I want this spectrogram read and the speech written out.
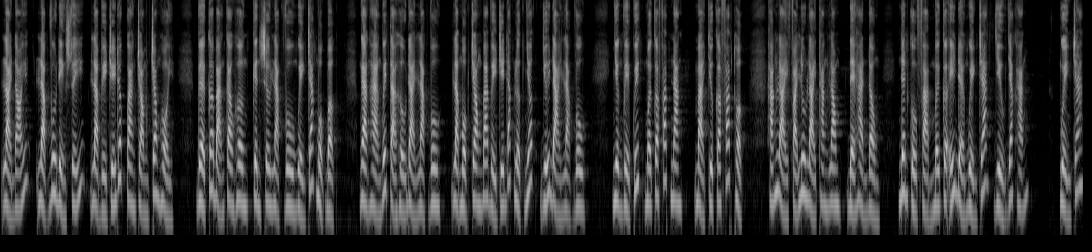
Lại nói, Lạc Vu Điện Xúy là vị trí rất quan trọng trong hội, về cơ bản cao hơn kinh sư Lạc Vu Nguyễn Trác một bậc. Ngàn hàng với tạ hữu Đại Lạc Vu là một trong ba vị trí đắc lực nhất dưới Đại Lạc Vu. Nhưng vì quyết mới có pháp năng mà chưa có pháp thuật, hắn lại phải lưu lại Thăng Long để hành động, nên cụ Phạm mới cơ ý để Nguyễn Trác dìu dắt hắn. Nguyễn Trác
